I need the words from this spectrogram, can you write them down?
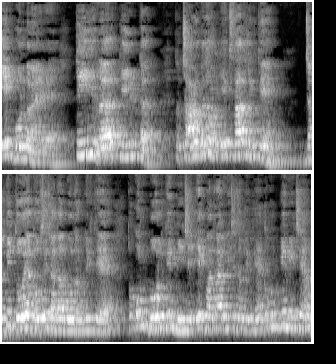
एक बोल बनाया गया है। ती, र तो चारों को जब हम एक साथ लिखते हैं, जब भी दो या दो से ज़्यादा बोल हम लिखते हैं तो उन बोल के नीचे, एक मात्रा के नीचे जब लिखते हैं तो उनके नीचे हम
